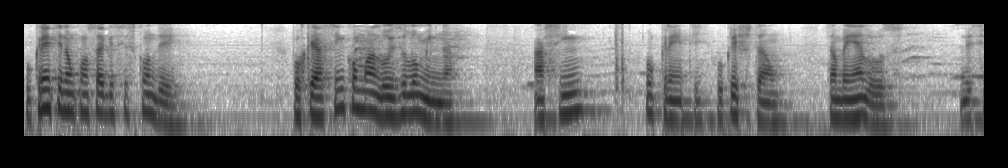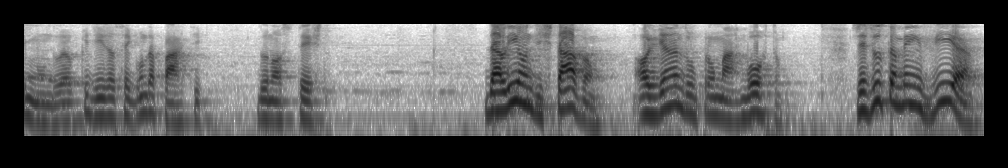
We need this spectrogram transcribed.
o crente não consegue se esconder, porque assim como a luz ilumina, assim o crente, o cristão, também é luz nesse mundo. É o que diz a segunda parte do nosso texto. Dali onde estavam, olhando para o Mar Morto, Jesus também via,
